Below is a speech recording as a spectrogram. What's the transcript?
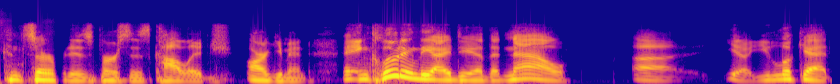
conservatives versus college argument, including the idea that now uh, you know you look at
